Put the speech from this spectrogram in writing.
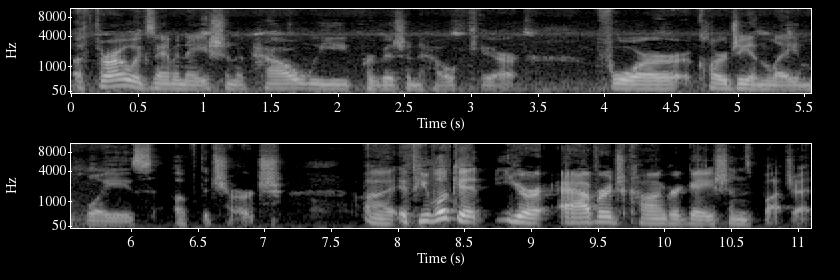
a thorough examination of how we provision health care for clergy and lay employees of the church. Uh, if you look at your average congregation's budget,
